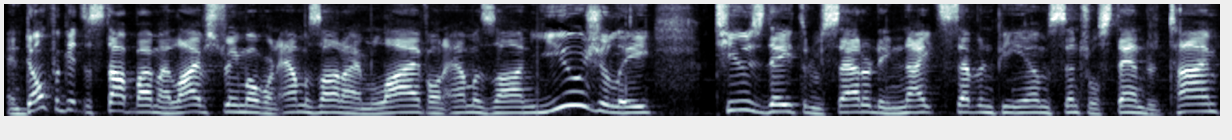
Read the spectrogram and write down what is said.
And don't forget to stop by my live stream over on Amazon. I am live on Amazon usually Tuesday through Saturday night, 7 p.m. Central Standard Time.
